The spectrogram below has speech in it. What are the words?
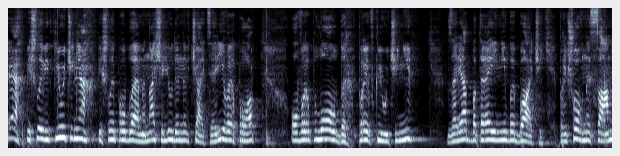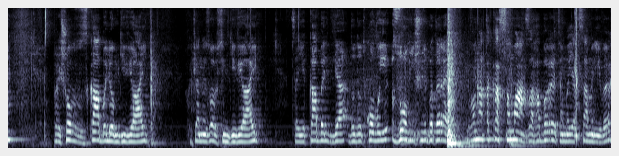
Ех, пішли відключення, пішли проблеми. Наші люди не вчаться. River Pro, Overload при включенні. Заряд батареї ніби бачить. Прийшов не сам. Прийшов з кабелем DVI хоча не зовсім DVI. Це є кабель для додаткової зовнішньої батареї. Вона така сама за габаритами, як сам River.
